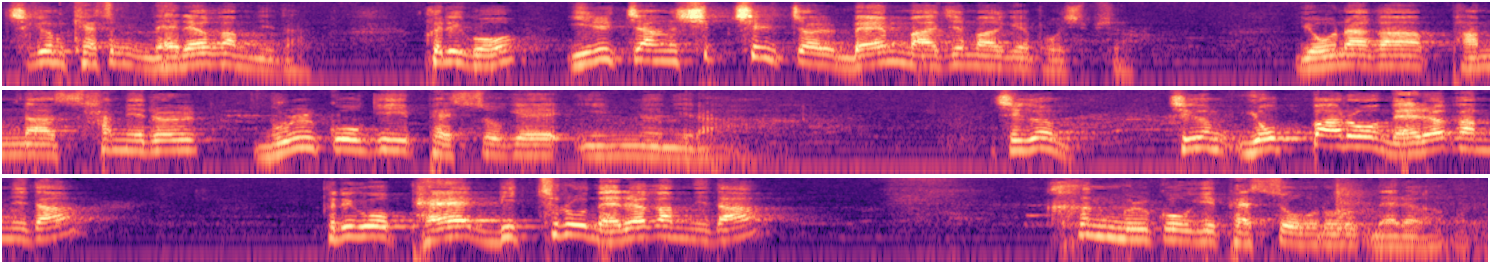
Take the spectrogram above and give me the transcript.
지금 계속 내려갑니다. 그리고 1장 17절 맨 마지막에 보십시오. 요나가 밤낮 3일을 물고기 뱃속에 있느니라. 지금 지금 요바로 내려갑니다. 그리고 배 밑으로 내려갑니다. 큰 물고기 뱃속으로 내려가 버립니다.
